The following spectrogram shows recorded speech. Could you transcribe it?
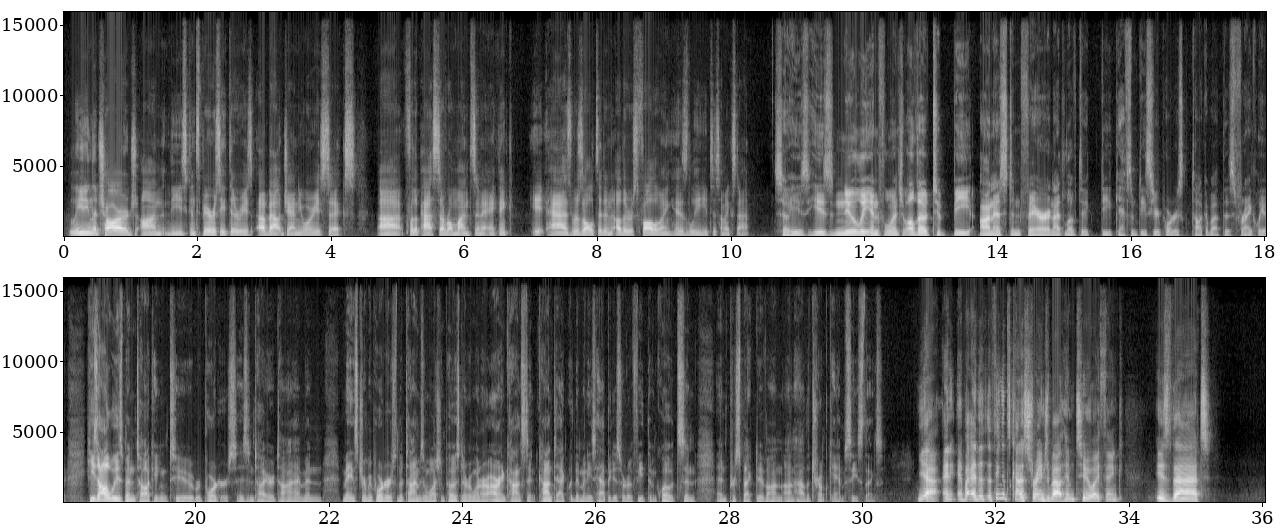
leading the charge on these conspiracy theories about January 6th uh, for the past several months. And I think it has resulted in others following his lead to some extent. So he's he's newly influential. Although to be honest and fair, and I'd love to de- have some DC reporters talk about this. Frankly, he's always been talking to reporters his entire time, and mainstream reporters from the Times and Washington Post and everyone are, are in constant contact with him, and he's happy to sort of feed them quotes and and perspective on on how the Trump camp sees things. Yeah, and but the thing that's kind of strange about him too, I think, is that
